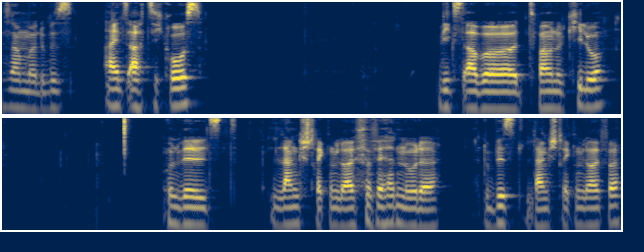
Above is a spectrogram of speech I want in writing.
sagen wir, du bist 1,80 groß, wiegst aber 200 Kilo und willst Langstreckenläufer werden oder du bist Langstreckenläufer,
